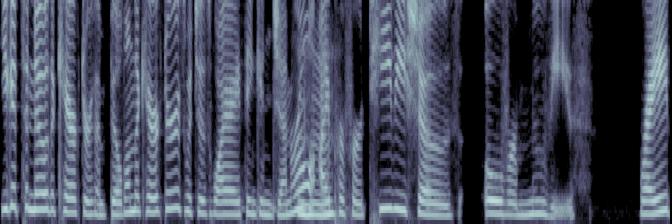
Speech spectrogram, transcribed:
you get to know the characters and build on the characters, which is why I think in general, I Mhm. prefer TV shows over movies. Right?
